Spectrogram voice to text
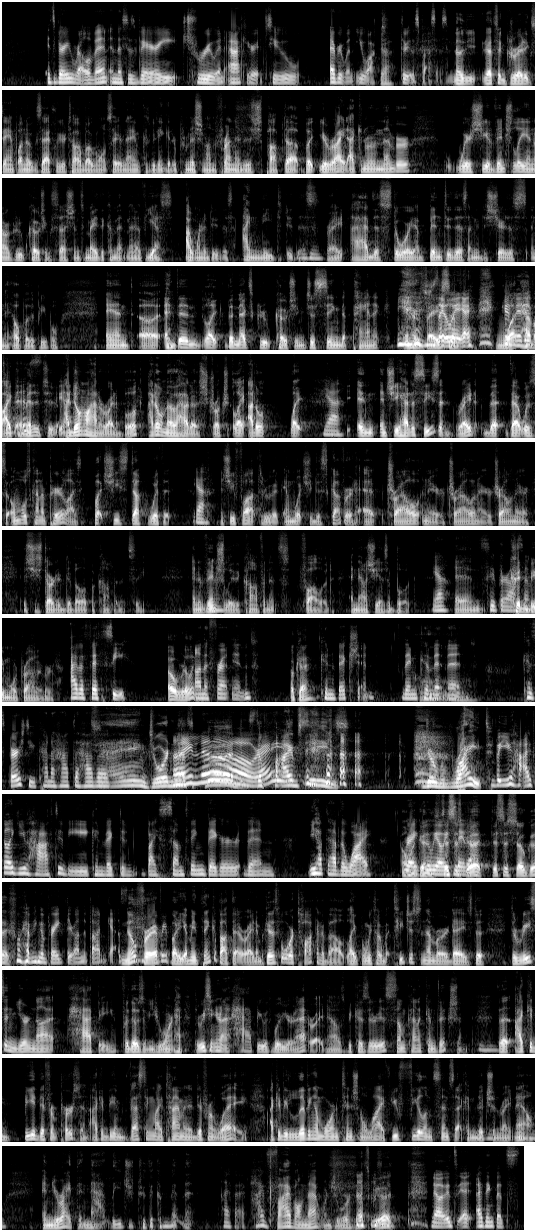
it's very relevant, and this is very true and accurate to everyone that you walked Yeah. through this process. No, the, that's a great example. I know exactly what you're talking about. We won't say her name because we didn't get her permission on the front end. This just popped up. But you're right. I can remember where she eventually, in our group coaching sessions, made the commitment of, yes, I want to do this. I need to do this, right? I have this story. I've been through this. I need to share this and help other people. And uh, and then like the next group coaching, just seeing the panic in her face. like, of, "Wait, I what have I this." committed to? Yeah. I don't know how to write a book. I don't know how to structure. Like I don't like Yeah. and and she had a season right that that was almost kind of paralyzing but she stuck with it Yeah. and she fought through it and what she discovered at trial and error trial and error trial and error is she started to develop a competency and mm-hmm. eventually the confidence followed and now she has a book Yeah. And Super couldn't be more proud of her. I have a fifth C Oh, really? on the front end okay. conviction, then commitment. Because first you kind of have to have a. Dang, Jordan, I know, good. It's right? the five C's. You're right. But you, ha- I feel like you have to be convicted by something bigger than. You have to have the why. Oh right? my goodness, We always this is say good. that. This is so good. We're having a breakthrough on the podcast. No, for everybody. I mean, think about that right now because that's what we're talking about. Like when we talk about teach us the number of days, the the reason you're not happy, for those of you who aren't, ha- the reason you're not happy with where you're at right now is because there is some kind of conviction mm-hmm. that I could be a different person. I could be investing my time in a different way. I could be living a more intentional life. You feel and sense that mm-hmm. conviction right now. Mm-hmm. And you're right. Then that leads you to the commitment. High five. High five on that one, Jordan. That's good. No, it's. It, I think that's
